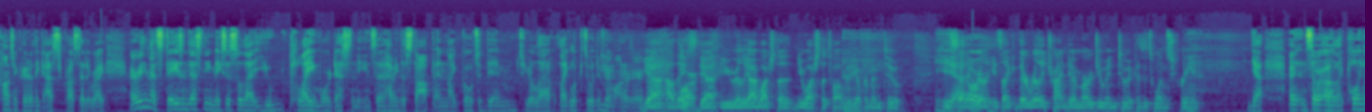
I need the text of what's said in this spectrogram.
content creator i think Aztecross said it right everything that stays in destiny makes it so that you play more destiny instead of having to stop and like go to dim to your left like look to a different Yeah. monitor yeah. How they Or- yeah. You really I watched the you watched the twelve video from him too. He yeah said it or, really. He's like they're really trying to immerse you into it because it's one screen. And, and so uh, like pulling out your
